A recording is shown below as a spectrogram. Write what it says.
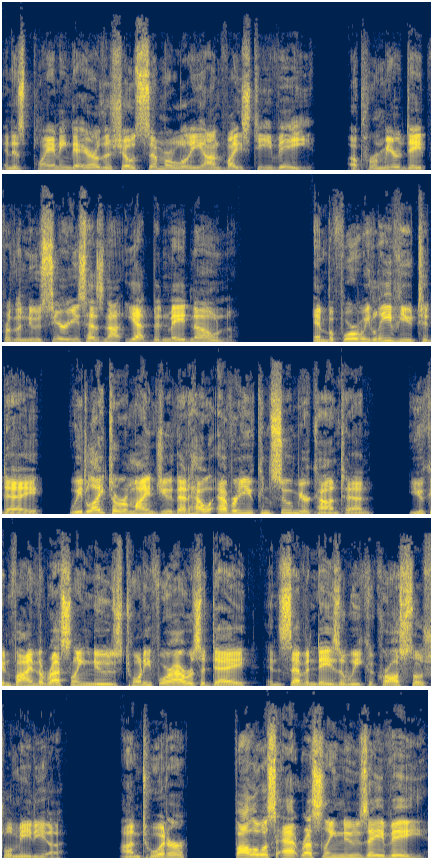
and is planning to air the show similarly on Vice TV. A premiere date for the new series has not yet been made known. And before we leave you today, We'd like to remind you that however you consume your content, you can find the wrestling news 24 hours a day and 7 days a week across social media. On Twitter, follow us at Wrestling News AV.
